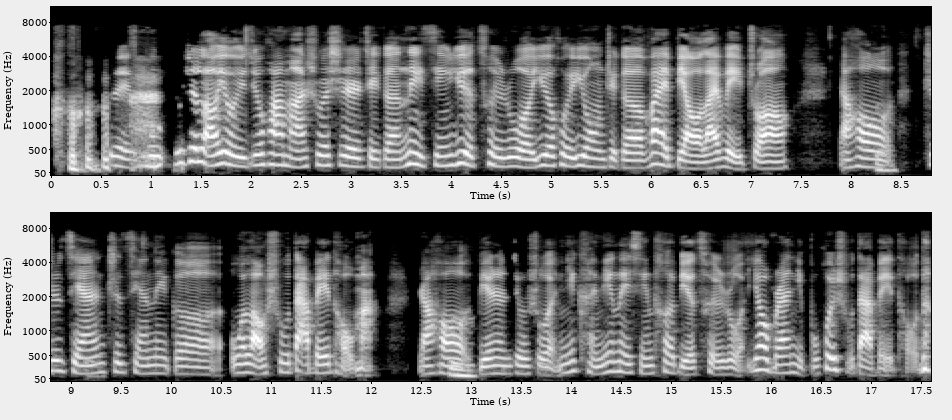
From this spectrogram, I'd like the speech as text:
对，不不是老有一句话嘛，说是这个内心越脆弱，越会用这个外表来伪装。然后之前之前那个我老梳大背头嘛，然后别人就说你肯定内心特别脆弱，要不然你不会梳大背头的。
